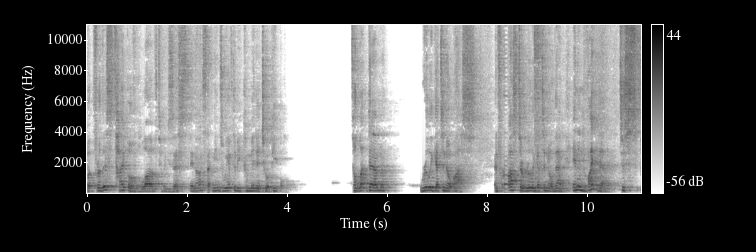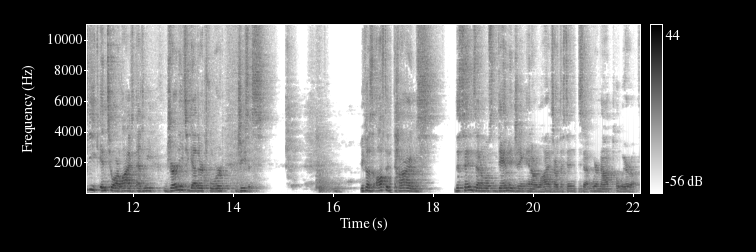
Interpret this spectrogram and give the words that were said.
But for this type of love to exist in us, that means we have to be committed to a people, to let them really get to know us, and for us to really get to know them, and invite them to speak into our lives as we journey together toward Jesus. Because oftentimes, the sins that are most damaging in our lives are the sins that we're not aware of,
